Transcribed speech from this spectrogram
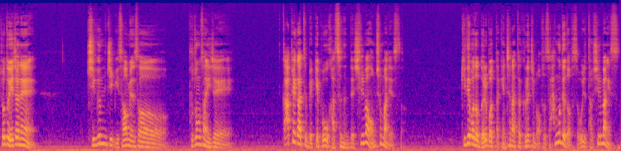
저도 예전에 지금 집 이사 오면서 부동산 이제 카페 같은 몇 개 보고 갔었는데 실망 엄청 많이 했어. 기대보다 넓었다, 괜찮았다 그런 집은 없었어. 한 군데도 없어. 오히려 더 실망했어.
